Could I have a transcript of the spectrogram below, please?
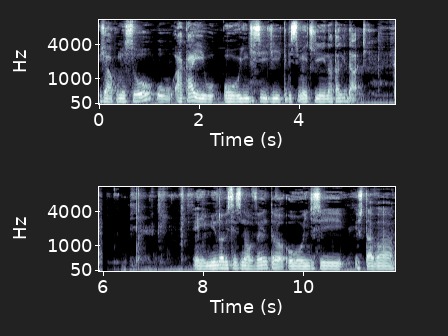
já começou a cair o, índice de crescimento de natalidade. Em 1990, o índice estava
